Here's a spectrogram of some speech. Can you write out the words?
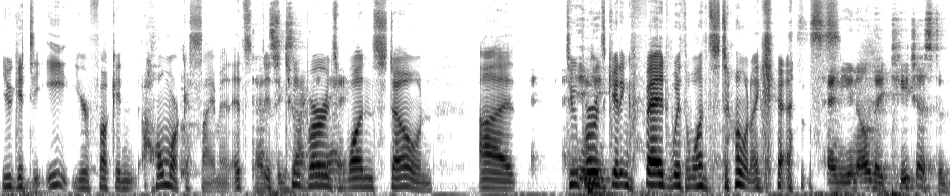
you get to eat your fucking homework assignment. It's That's it's two birds, right. one stone. Uh two And birds you- getting fed with one stone, I guess. And you know, they teach us to,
